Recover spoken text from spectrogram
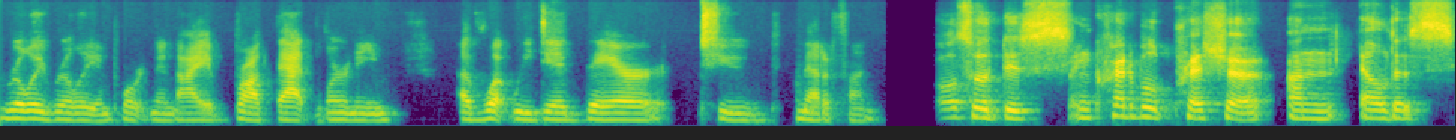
really, really important. And I brought that learning of what we did there to MettaFund also this incredible pressure on elders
